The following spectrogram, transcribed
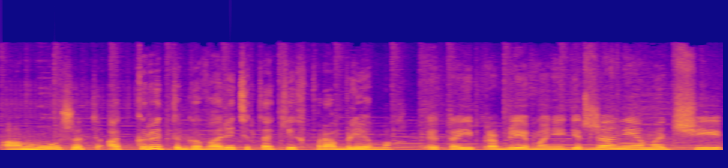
а, может открыто говорить о таких проблемах. Это и проблема недержания мочи,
